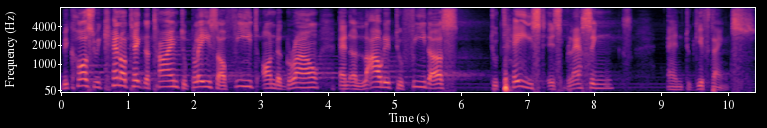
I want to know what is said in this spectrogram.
because we cannot take the time to place our feet on the ground and allow it to feed us to taste its blessings and to give thanks.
